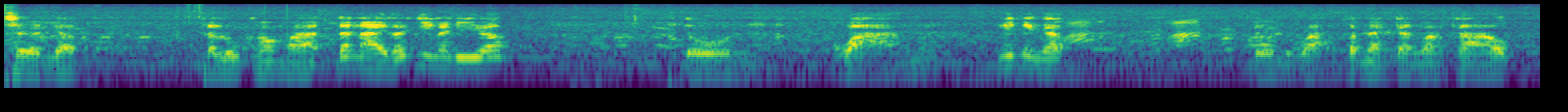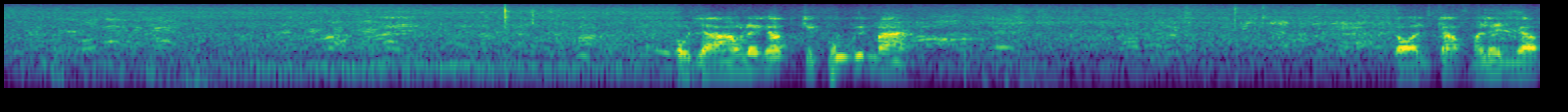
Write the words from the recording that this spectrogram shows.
เชิญครับทะลุเข้ามา ด้านในแล้วยิงนาดีครับ โดนขวางนิดนึงครับ โดนวางตำแหน่งการวางเท้าโอยาวเลยครับจุดพุ่งขึ้นมาตอนกลับมาเล่นครับ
